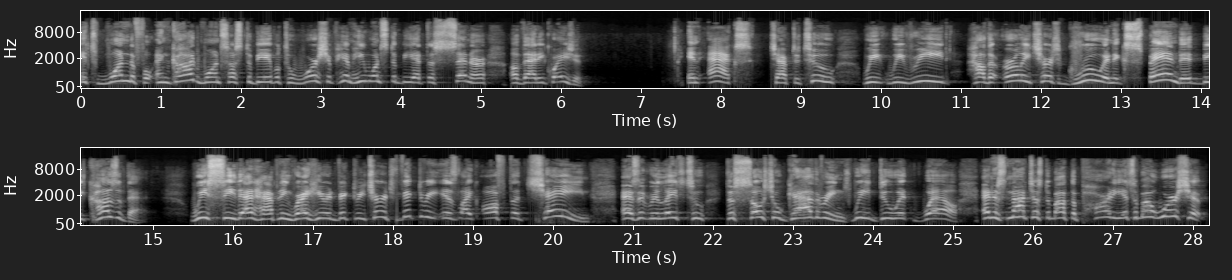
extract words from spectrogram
it's wonderful. And God wants us to be able to worship Him. He wants to be at the center of that equation. In Acts chapter 2, we, we read how the early church grew and expanded because of that. We see that happening right here at Victory Church. Victory is like off the chain as it relates to the social gatherings. We do it well. And it's not just about the party, it's about worship.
